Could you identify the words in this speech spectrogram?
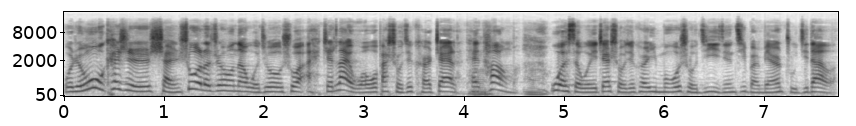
我人物开始闪烁了之后呢，我就说，哎，这赖我，我把手机壳摘了，太烫嘛。啊哇塞，我一摘手机壳一摸，我手机已经基本上变成煮鸡蛋了。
